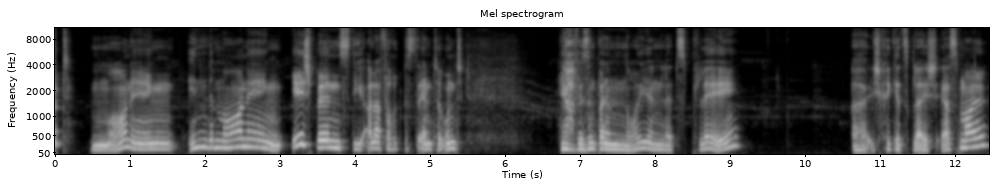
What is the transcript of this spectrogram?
Good morning, in the morning. Ich bin's, die allerverrückteste Ente und ja, wir sind bei einem neuen Let's Play. Äh, ich krieg jetzt gleich erstmal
